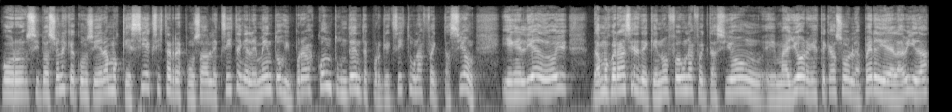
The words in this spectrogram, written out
por situaciones que consideramos que sí existen responsables, existen elementos y pruebas contundentes porque existe una afectación. Y en el día de hoy damos gracias de que no fue una afectación eh, mayor, en este caso la pérdida de la vida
